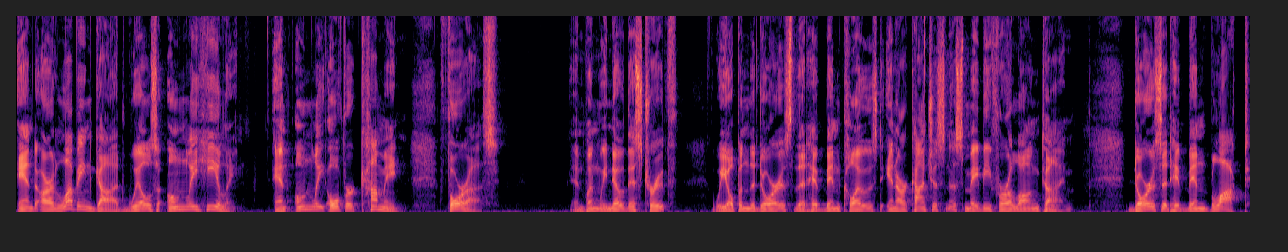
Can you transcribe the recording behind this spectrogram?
and our loving God wills only healing and only overcoming for us. And when we know this truth, we open the doors that have been closed in our consciousness maybe for a long time. Doors that have been blocked,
